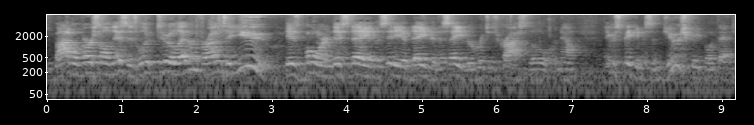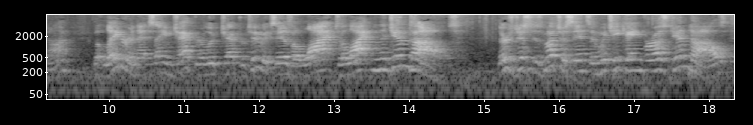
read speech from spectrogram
The Bible verse on this is Luke 2:11, "For unto you is born this day in the city of David a Savior, which is Christ the Lord." Now, he was speaking to some Jewish people at that time, but later in that same chapter, Luke chapter 2, it says, "A light to lighten the Gentiles." There's just as much a sense in which he came for us Gentiles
